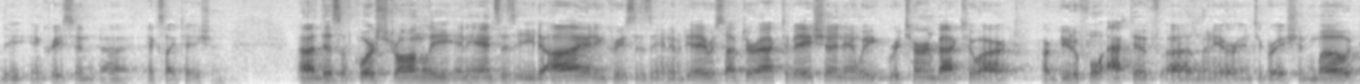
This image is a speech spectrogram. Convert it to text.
the increase in uh, excitation. Uh, this, of course, strongly enhances E to I. It increases the NMDA receptor activation, and we return back to our, our beautiful active uh, linear integration mode.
